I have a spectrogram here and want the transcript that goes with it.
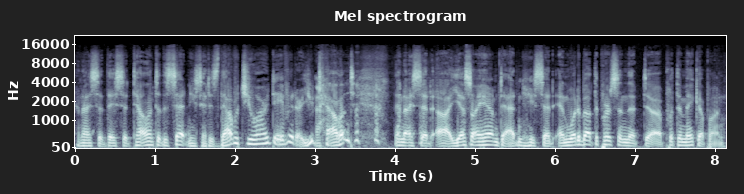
And I said, they said, talent to the set. And he said, is that what you are, David? Are you talent? and I said, uh, yes, I am, Dad. And he said, and what about the person that uh, put the makeup on?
